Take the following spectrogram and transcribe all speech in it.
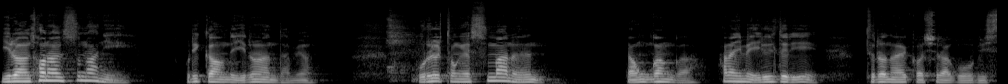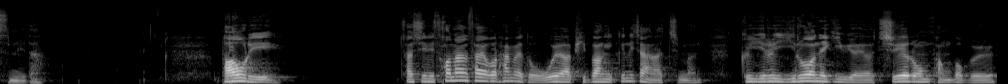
이러한 선한 순환이 우리 가운데 일어난다면 우리를 통해 수많은 영광과 하나님의 일들이 드러날 것이라고 믿습니다. 바울이 자신이 선한 사역을 함에도 오해와 비방이 끊이지 않았지만 그 일을 이루어내기 위하여 지혜로운 방법을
